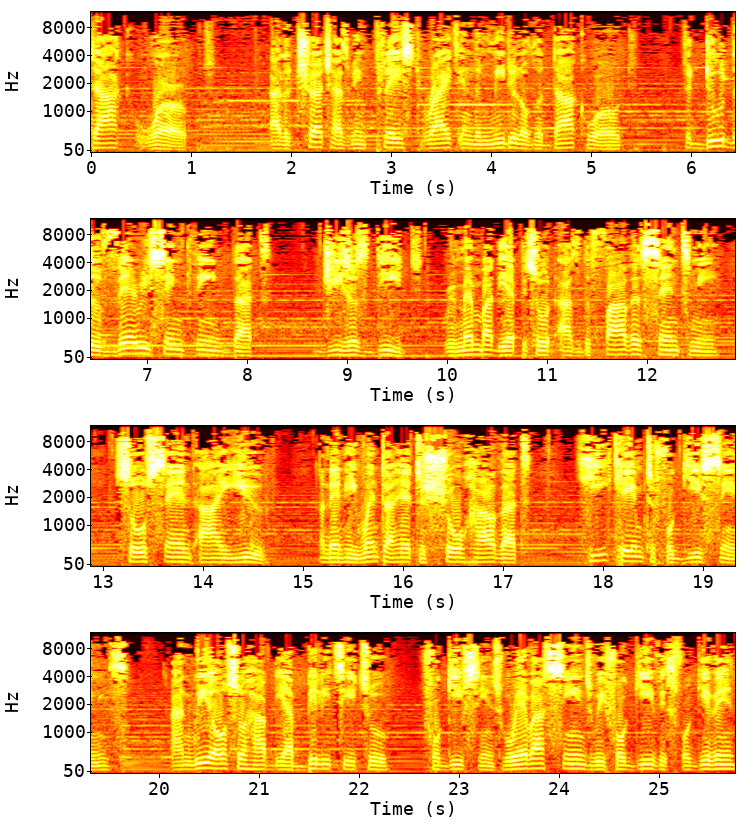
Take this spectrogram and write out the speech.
dark world. Uh, the church has been placed right in the middle of a dark world to do the very same thing that Jesus did. Remember the episode, as the Father sent me, so send I you. And then he went ahead to show how that he came to forgive sins and we also have the ability to forgive sins. Whoever sins we forgive is forgiven.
